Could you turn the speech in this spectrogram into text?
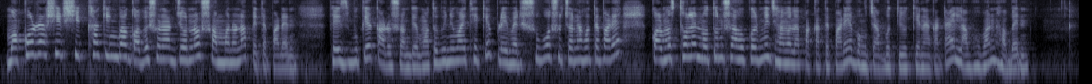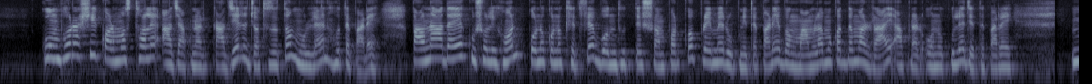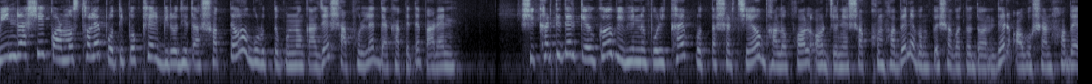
মকর রাশির শিক্ষা কিংবা গবেষণার জন্য সম্মাননা পেতে পারেন। ফেসবুকে কারও সঙ্গে মতবিনিময় থেকে প্রেমের শুভ সূচনা হতে পারে। কর্মস্থলে নতুন সহকর্মী ঝামেলা পাকাতে পারে এবং যাবতীয় কেনাকাটায় লাভবান হবেন। কুম্ভ রাশি কর্মস্থলে আজ আপনার কাজের যথাযথ মূল্যায়ন হতে পারে। পাওনা আদায়ে কুশলী হন, কোনো কোনো ক্ষেত্রে বন্ধুত্বের সম্পর্ক প্রেমে রূপ নিতে পারে এবং মামলা মোকদ্দমার রায় আপনার অনুকূলে যেতে পারে। মীন রাশি কর্মস্থলে প্রতিপক্ষের বিরোধিতা সত্ত্বেও গুরুত্বপূর্ণ কাজে সাফল্যের দেখা পেতে পারেন। শিক্ষার্থীদের কেউ কেউ বিভিন্ন পরীক্ষায় প্রত্যাশার চেয়েও ভালো ফল অর্জনে সক্ষম হবেন এবং পেশাগত দ্বন্দ্বের অবসান হবে।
